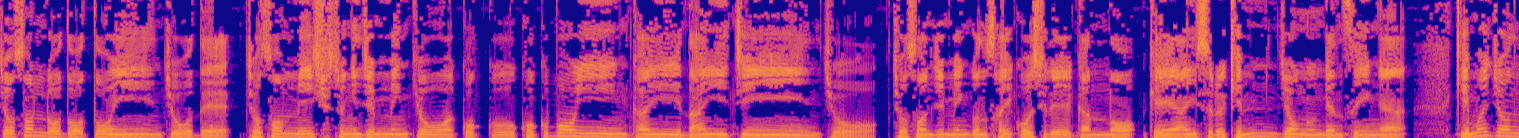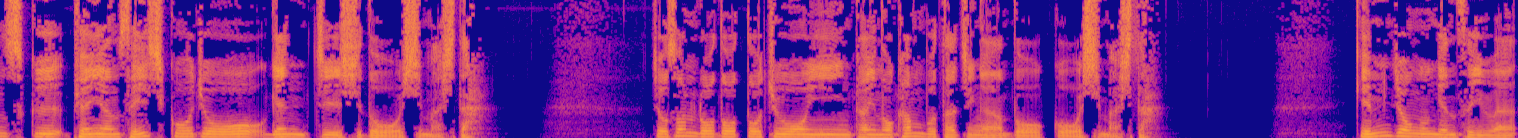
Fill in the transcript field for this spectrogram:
朝鮮労働党委員長で、朝鮮民主主義人民共和国国防委員会第一委員長、朝鮮人民軍最高司令官の敬愛する金正恩元帥が、キム・ジョンスク平壌製紙工場を現地指導しました。朝鮮労働党中央委員会の幹部たちが同行しました。金正恩元帥は、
